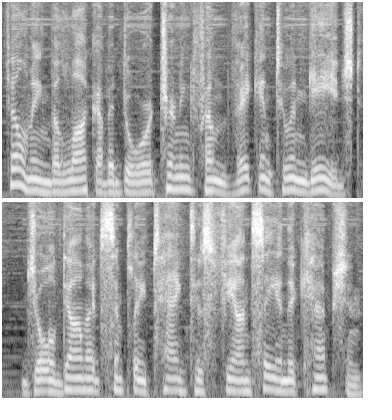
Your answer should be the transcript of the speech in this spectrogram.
Filming the lock of a door turning from vacant to engaged, Joel Dommett simply tagged his fiancée in the caption.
